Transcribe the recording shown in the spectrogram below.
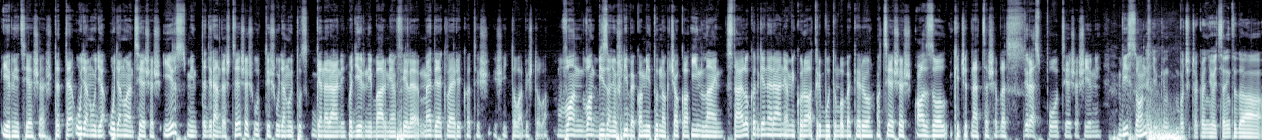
írni CSS. Tehát te ugyanúgy, ugyan ugyanolyan CSS írsz, mint egy rendes CSS, ott is ugyanúgy tudsz generálni, vagy írni bármilyenféle media query és, és így tovább is tovább. Van, van bizonyos libek, ami tudnak csak a inline stylokat generálni, amikor a attribútumba bekerül a CSS, azzal kicsit neccesebb lesz Respo CSS írni. Viszont... Egyébként, bocs, csak annyi, hogy szerinted a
